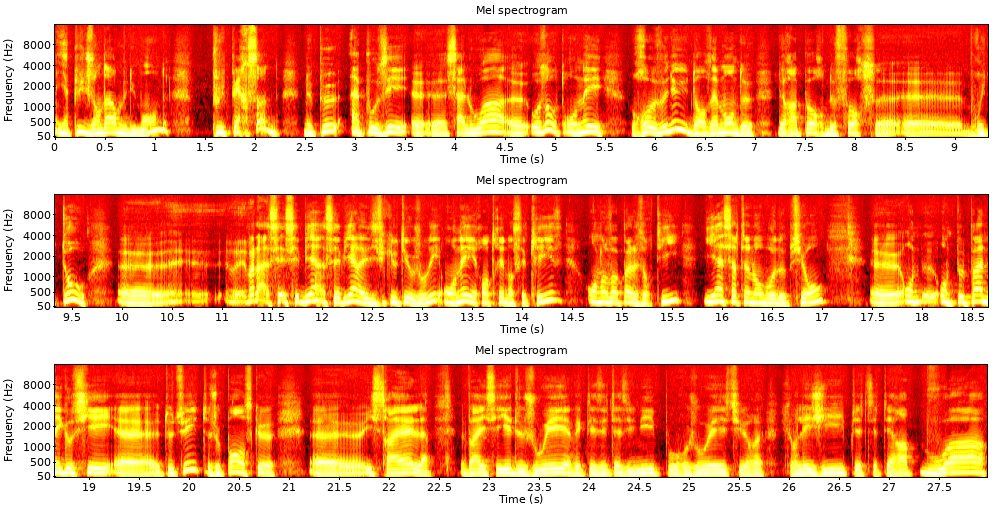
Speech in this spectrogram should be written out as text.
Il n'y a plus de gendarmes du monde, plus personne ne peut imposer euh, sa loi euh, aux autres. On est revenu dans un monde de, rapports de force euh, brutaux. voilà, c'est bien, bien la difficulté aujourd'hui. On est rentré dans cette crise, on n'en voit pas la sortie. Il y a un certain nombre d'options. On, ne peut pas négocier tout de suite. Je pense que Israël va essayer de jouer avec les États-Unis pour jouer sur sur l'Égypte, etc., voire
